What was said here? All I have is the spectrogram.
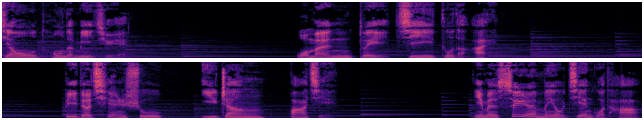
交通的秘诀，我们对基督的爱。彼得前书一章八节：你们虽然没有见过他，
